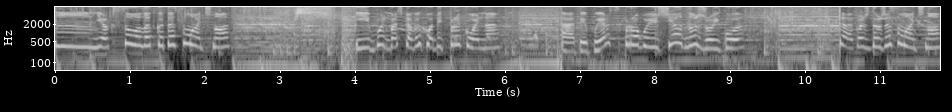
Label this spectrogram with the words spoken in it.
Ммм, як солодко та смачно. І бульбашка виходить прикольна. А тепер спробую ще одну жуйку. Також дуже смачно.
